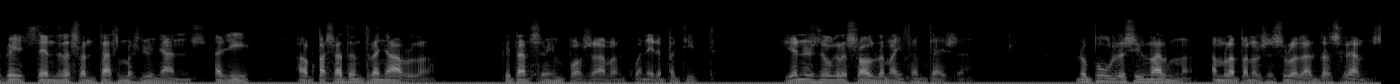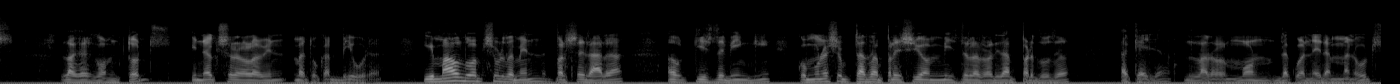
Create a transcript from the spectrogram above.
aquells tendres fantasmes llunyans, allí, al passat entranyable, que tant se m'imposaven quan era petit, genes del grassol de ma infantesa. No puc resignar-me amb la penosa soledat dels grans, la que, com tots, inexorablement m'ha tocat viure i maldo absurdament per ser ara el qui esdevingui com una sobtada pressió enmig de la realitat perduda, aquella, la del món de quan érem menuts,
